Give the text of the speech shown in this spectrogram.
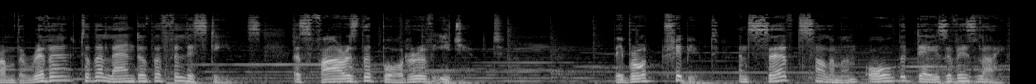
from the river to the land of the Philistines, as far as the border of Egypt. They brought tribute and served Solomon all the days of his life.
